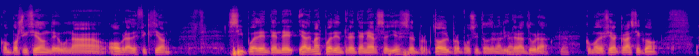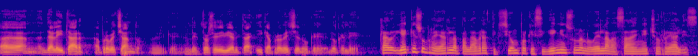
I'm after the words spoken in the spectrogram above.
composición de una obra de ficción, sí puede entender y además puede entretenerse, y ese es el, todo el propósito de la literatura. Como decía el clásico, eh, deleitar aprovechando, que el lector se divierta y que aproveche lo que, lo que lee. Claro, y hay que subrayar la palabra ficción porque si bien es una novela basada en hechos reales,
